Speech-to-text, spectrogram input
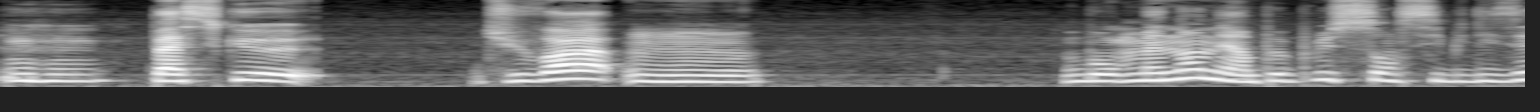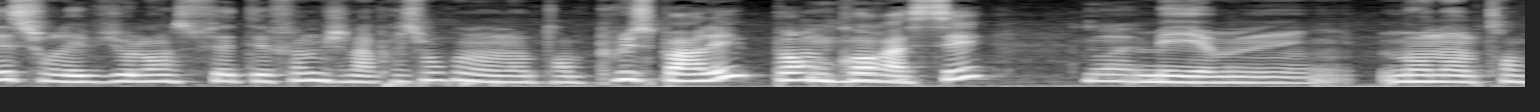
Mhm. Parce que, tu vois, on... Bon, maintenant, on est un peu plus sensibilisé sur les violences faites aux femmes. J'ai l'impression qu'on en entend plus parler, pas encore Mhm. assez, Ouais. mais, hum, mais on entend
